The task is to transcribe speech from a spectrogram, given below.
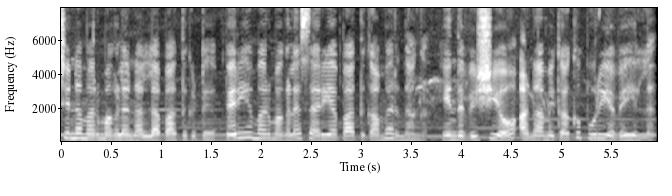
சின்ன மருமகளை நல்லா பாத்துக்கிட்டு பெரிய மருமகளை சரியா பாத்துக்காம இருந்தாங்க. இந்த விஷயம் அனாமிகாக்கு புரியவே இல்ல.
